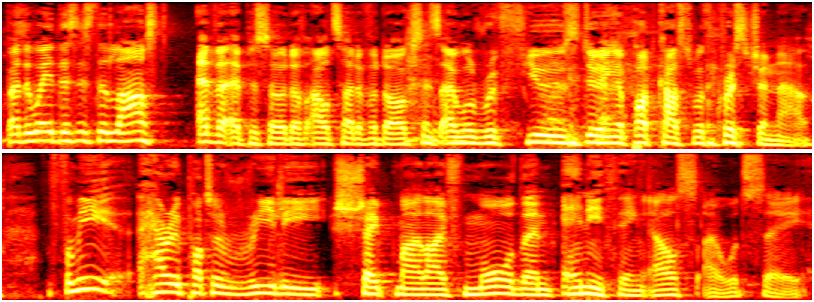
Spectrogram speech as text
By the way, this is the last ever episode of Outside of a Dog since I will refuse doing a podcast with Christian now. For me, Harry Potter really shaped my life more than anything else, I would say.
